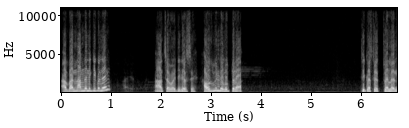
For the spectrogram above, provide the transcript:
আবার নাম জানি কি করলেন? আচ্ছা ভাই, ঠিক আছে। House building Uttara. ঠিক আছে, চলেন।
